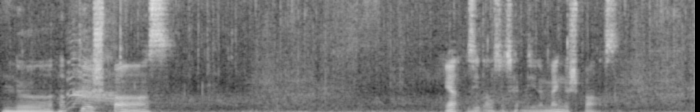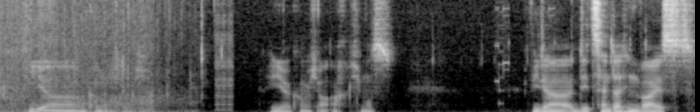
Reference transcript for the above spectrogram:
Na, habt ihr Spaß? Ja, sieht aus, als hätten die eine Menge Spaß. Hier komme ich durch. Hier komme ich auch. Ach, ich muss wieder dezenter Hinweis,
